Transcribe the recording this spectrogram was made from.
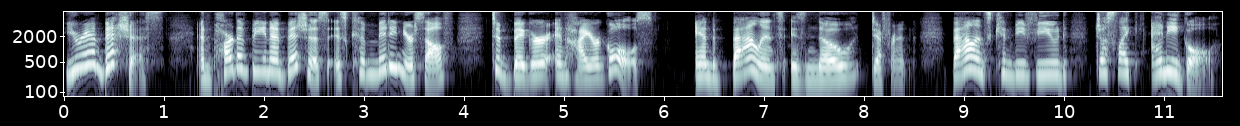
You're ambitious. And part of being ambitious is committing yourself to bigger and higher goals. And balance is no different. Balance can be viewed just like any goal.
